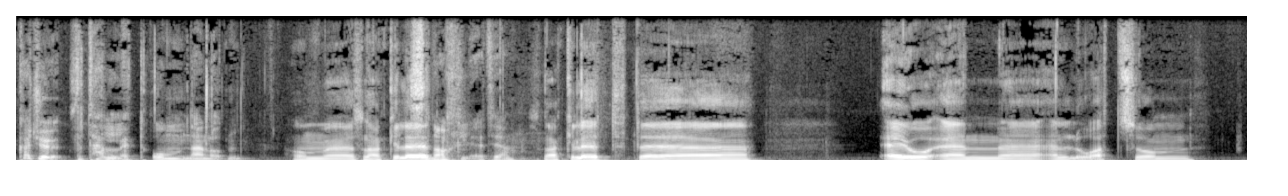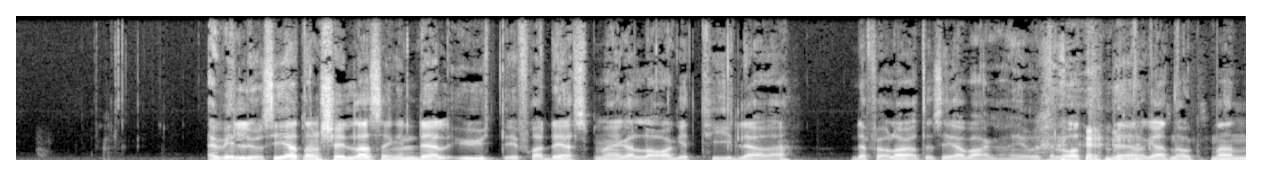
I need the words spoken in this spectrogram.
Kan ikke du fortelle litt om den låten? Om uh, Snakke litt? Snakke litt, ja. Snakke litt. Det er jo en, uh, en låt som Jeg vil jo si at den skiller seg en del ut ifra det som jeg har laget tidligere. Det føler jeg at jeg sier hver gang jeg gir ut en låt. Det er jo greit nok. Men,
